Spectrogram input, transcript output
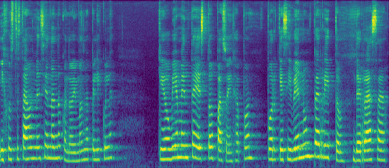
Y justo estábamos mencionando cuando vimos la película que obviamente esto pasó en Japón, porque si ven un perrito de raza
